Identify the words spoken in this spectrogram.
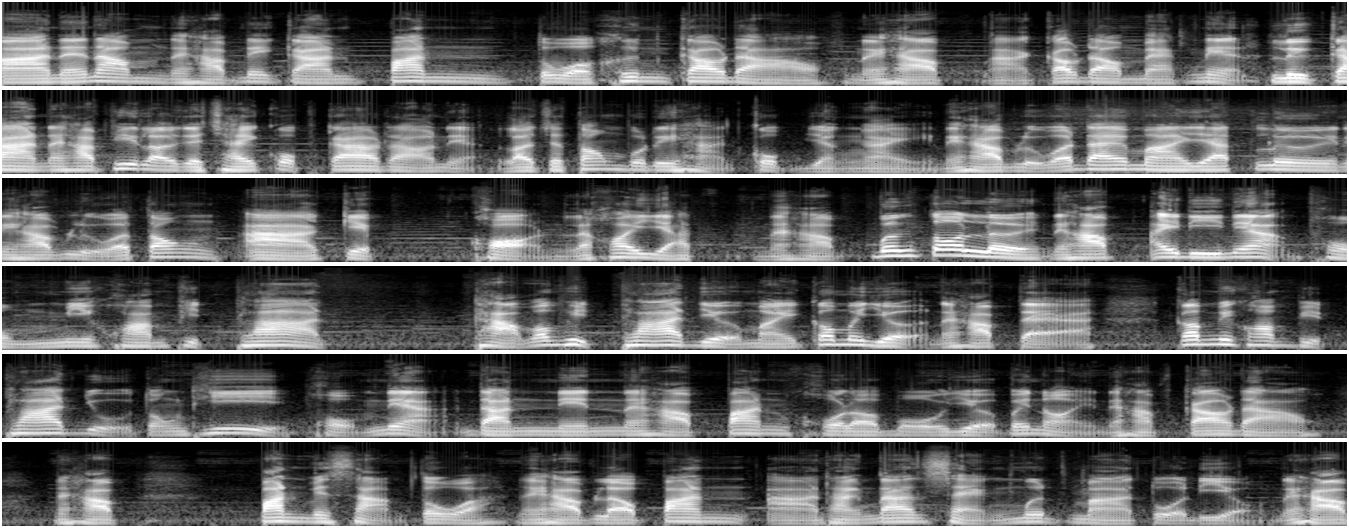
มาแนะนำนะครับในการปั้นตัวขึ้น 9 ดาวนะครับอ่า9ดาวแม็กเนี่ยหรือการนะครับที่เราจะใช้กบ 9 ดาวเนี่ยเราจะต้องบริหารกบยังไงนะครับหรือว่าได้มายัดเลยนะครับหรือว่าต้องอ่าเก็บขอนแล้วค่อยยัดนะครับเบื้องต้นเลยนะครับ ID เนี่ยผมมีความผิดพลาด ถามว่าผิดพลาดเยอะไหมก็ไม่เยอะนะครับ แต่ก็มีความผิดพลาดอยู่ตรงที่ผมเนี่ยดันเน้นนะครับ ปั้นโคลาโบเยอะไปหน่อยนะครับ9ดาวนะครับปั้นไป 3 ตัวนะครับ แล้วปั้นาทางด้านแสงมืดมาตัวเดียวนะครับ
